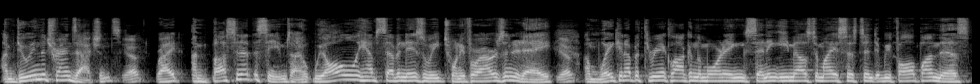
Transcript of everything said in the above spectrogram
I'm doing the transactions, Yep. right? I'm busting at the seams. I, we all only have seven days a week, 24 hours in a day. Yep. I'm waking up at three o'clock in the morning, sending emails to my assistant. Did we follow up on this?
